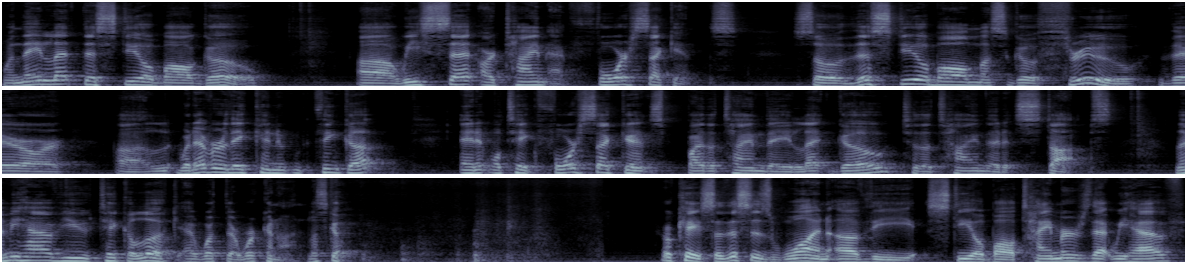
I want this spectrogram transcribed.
when they let this steel ball go, uh, we set our time at four seconds. So this steel ball must go through their, uh, whatever they can think up and it will take four seconds by the time they let go to the time that it stops. Let me have you take a look at what they're working on. Let's go. Okay, so this is one of the steel ball timers that we have.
